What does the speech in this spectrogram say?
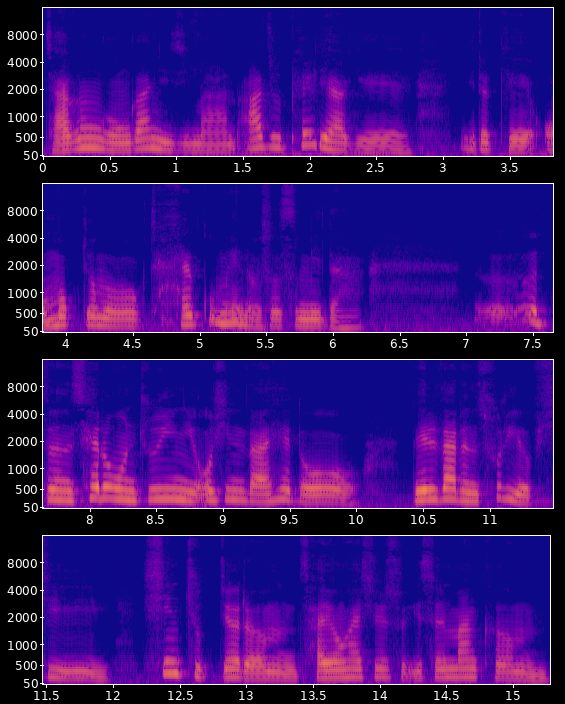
작은 공간이지만 아주 편리하게 이렇게 오목조목 잘 꾸며 놓으셨습니다. 어떤 새로운 주인이 오신다 해도 별다른 수리 없이 신축처럼 사용하실 수 있을 만큼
